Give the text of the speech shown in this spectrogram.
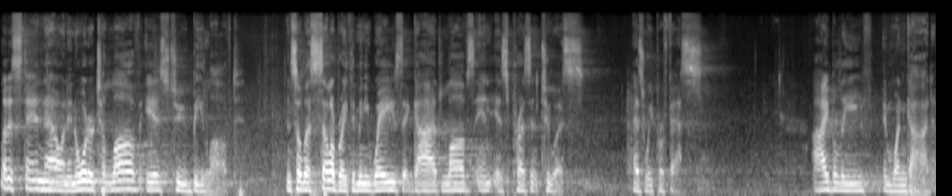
Let us stand now, and in order to love is to be loved. And so let's celebrate the many ways that God loves and is present to us as we profess. I believe in one God,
